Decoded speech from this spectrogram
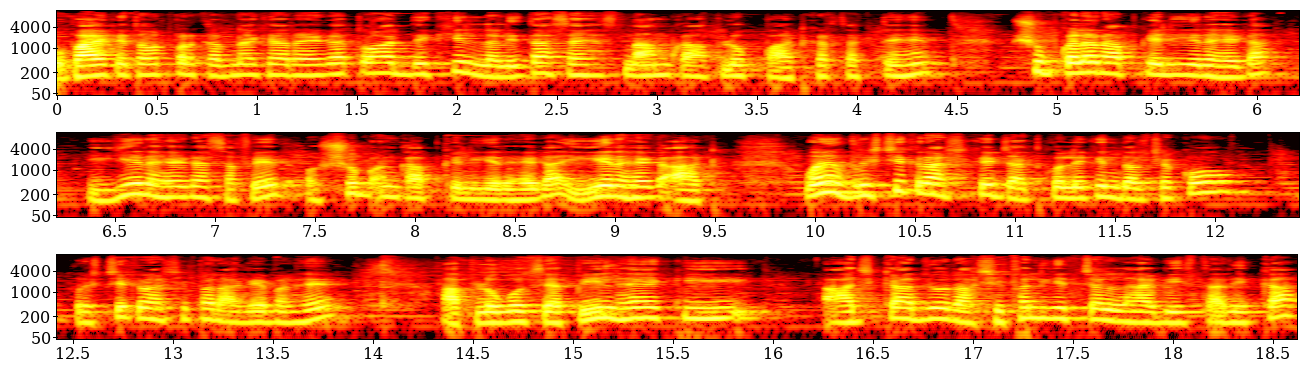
उपाय के तौर पर करना क्या रहेगा? तो आज देखिए, ललिता सहस नाम का आप लोग पाठ कर सकते हैं। शुभ कलर आपके लिए रहेगा, ये रहेगा सफ़ेद और शुभ अंक आपके लिए रहेगा, ये रहेगा आठ। वहीं वृश्चिक राशि के जातकों, लेकिन दर्शकों, वृश्चिक राशि पर आगे बढ़ें। आप लोगों से अपील है कि आज का जो राशिफल ये चल रहा है बीस तारीख का,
